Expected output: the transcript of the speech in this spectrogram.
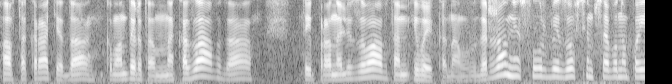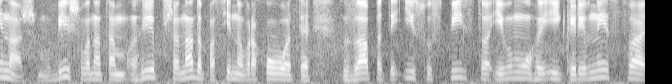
автократія, да? командир там наказав, да? ти проаналізував там і виконав. В державній службі зовсім все воно по-інакшому. Більш вона там гибша, треба постійно враховувати запити і суспільства, і вимоги і керівництва,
